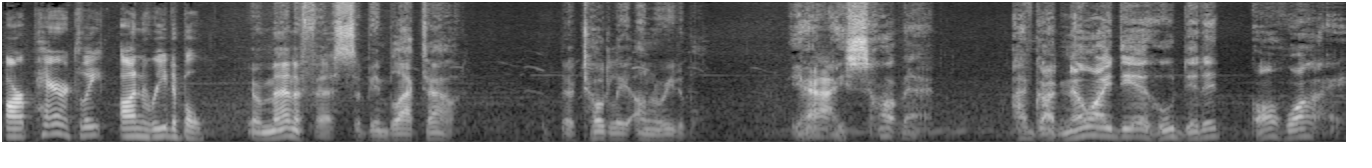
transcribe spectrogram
are apparently unreadable. Your manifests have been blacked out. They're totally unreadable. Yeah, I saw that. I've got no idea who did it or why.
